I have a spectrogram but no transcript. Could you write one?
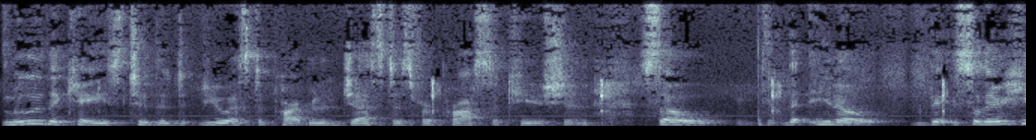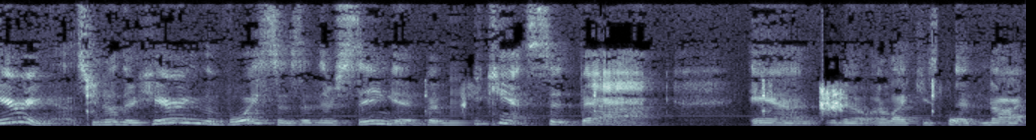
moved the case to the U.S. Department of Justice for prosecution. So, you know, they, so they're hearing us, you know, they're hearing the voices and they're seeing it, but we can't sit back and, you know, and like you said, not,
